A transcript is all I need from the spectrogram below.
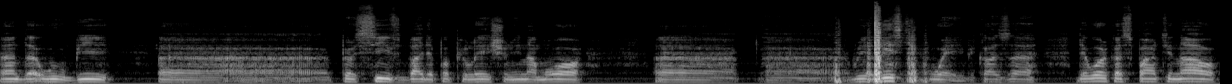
and uh, will be uh, perceived by the population in a more uh, uh, realistic way because the Workers' Party now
